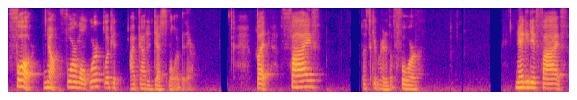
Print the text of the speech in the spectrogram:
Four, no, four won't work. Look at, I've got a decimal over there. But 5, let's get rid of the 4. Negative 5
